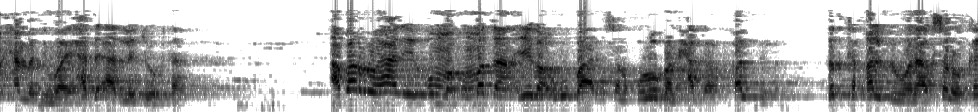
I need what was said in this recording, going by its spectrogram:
muxamedin waaye hadda aada la joogtaan abaru haadihi lumma ummaddan iyagaa ugu baarinsan quluuban xagga qalbiga dadka qalbi wanaagsan oo ka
